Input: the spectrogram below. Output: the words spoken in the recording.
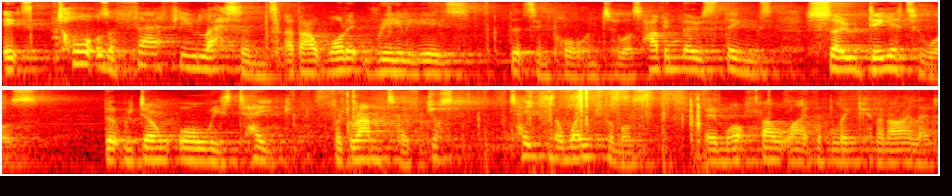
It's taught us a fair few lessons about what it really is that's important to us, having those things so dear to us that we don't always take for granted, just taken away from us in what felt like the blink of an eyelid.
